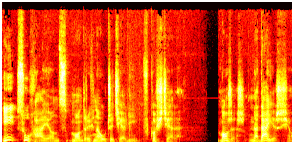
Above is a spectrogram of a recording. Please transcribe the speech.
i słuchając mądrych nauczycieli w kościele. Możesz, nadajesz się,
